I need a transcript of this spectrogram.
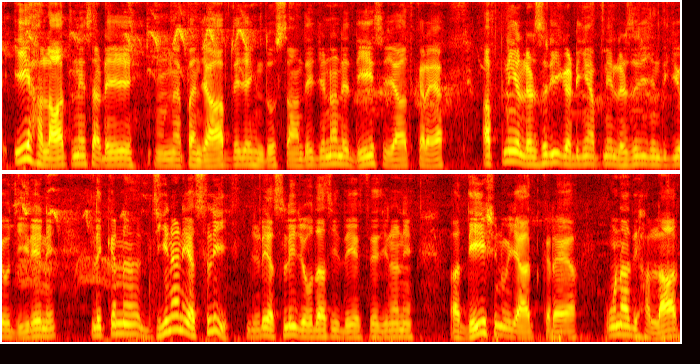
ਤੇ ਇਹ ਹਾਲਾਤ ਨੇ ਸਾਡੇ ਪੰਜਾਬ ਦੇ ਜਾਂ ਹਿੰਦੁਸਤਾਨ ਦੇ, ਜਿਨ੍ਹਾਂ ਨੇ ਦੇਸ਼ ਆਜ਼ਾਦ ਕਰਾਇਆ। ਆਪਣੀਆਂ ਲਗਜ਼ਰੀ ਗੱਡੀਆਂ, ਆਪਣੀ ਲਗਜ਼ਰੀ ਜ਼ਿੰਦਗੀ ਉਹ ਜੀ ਰਹੇ ਨੇ। ਲੇਕਿਨ ਜਿਨ੍ਹਾਂ ਨੇ ਅਸਲੀ, ਜਿਹੜੇ ਅਸਲੀ ਯੋਧਾ ਸੀ ਦੇਸ਼ ਦੇ, ਜਿਨ੍ਹਾਂ ਨੇ ਦੇਸ਼ ਨੂੰ ਆਜ਼ਾਦ ਕਰਾਇਆ ਉਹਨਾਂ ਦੇ ਹਾਲਾਤ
